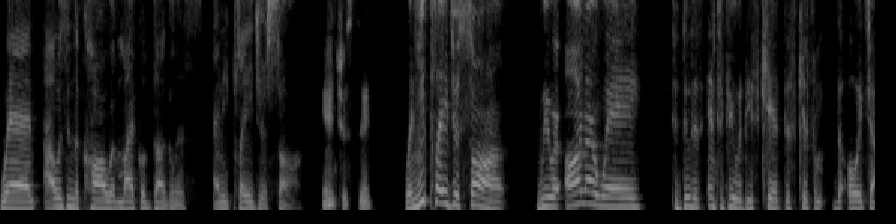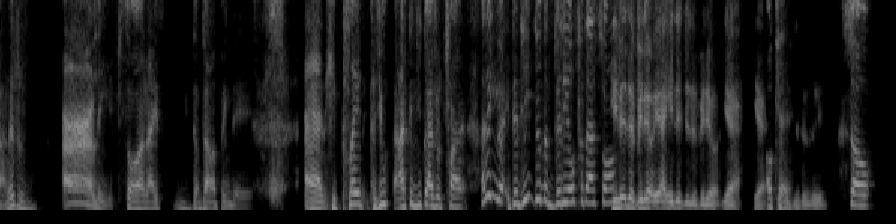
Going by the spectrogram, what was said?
when I was in the car with Michael Douglas and he played your song. Interesting. When he played your song, we were on our way to do this interview with these kid, this kid from the OHL. This is early Soul on Ice developing days. And he played because you I think you guys were trying. I think you did he do the video for that song? He did the video. Yeah, he did do the video. Yeah, yeah. he Okay. video. So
